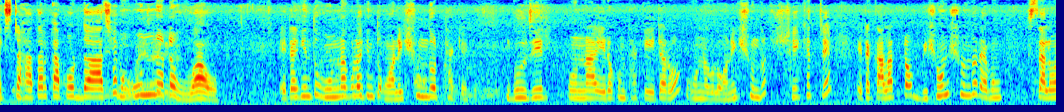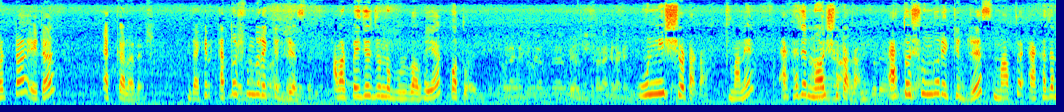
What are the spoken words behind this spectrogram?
এক্সট্রা হাতার কাপড় দেওয়া আছে এবং উন্নাটা ওয়াও এটার কিন্তু ওড়নাগুলো কিন্তু অনেক সুন্দর থাকে। গুলজির ওড়না এরকম থাকে, এটারও ওড়নাগুলো অনেক সুন্দর। সেই ক্ষেত্রে এটা কালারটাও ভীষণ সুন্দর এবং সালোয়ারটা এটা এক কালারের। দেখেন, এত সুন্দর একটি ড্রেস আমার পেজের জন্য বলবা ভাইয়া, কত? উনিশশো টাকা। মানে এক হাজার নয়শো টাকা। এত সুন্দর একটি ড্রেস, মাত্র এক হাজার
